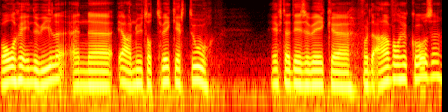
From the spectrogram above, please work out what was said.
volgen in de wielen. En uh, ja, nu tot twee keer toe heeft hij deze week eh, voor de aanval gekozen.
